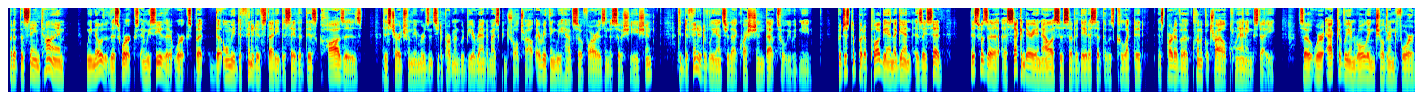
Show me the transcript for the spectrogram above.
But at the same time, we know that this works and we see that it works. But the only definitive study to say that this causes discharge from the emergency department would be a randomized controlled trial. Everything we have so far is an association. To definitively answer that question, that's what we would need. But just to put a plug in, again, as I said, this was a, a secondary analysis of a data set that was collected as part of a clinical trial planning study. So we're actively enrolling children for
